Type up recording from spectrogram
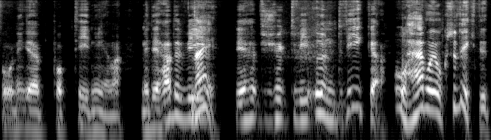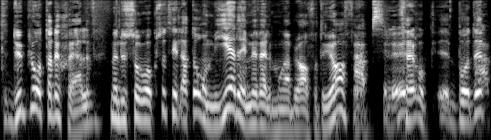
fåniga poptidningar. Men det, hade vi, Nej. det försökte vi undvika. Och här var ju också viktigt, du plåtade själv, men du såg också till att omge dig med väldigt många bra fotografer. Absolut. För och, eh, både Absolut.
